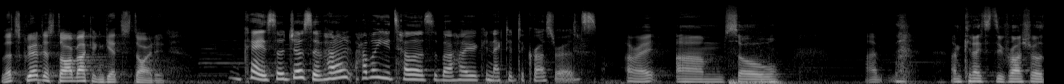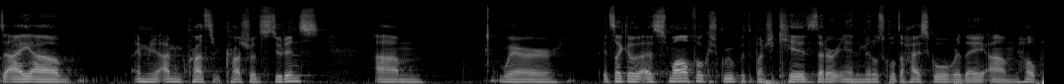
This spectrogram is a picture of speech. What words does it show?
Let's grab the Starbucks and get started. Okay, so Joseph, how, how about you tell us about how you're connected to Crossroads? All right, um, so I'm I'm connected to Crossroads. I uh, I'm in- I'm in Cross Crossroads students, um, where it's like a, a small focus group with a bunch of kids that are in middle school to high school, where they um, help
